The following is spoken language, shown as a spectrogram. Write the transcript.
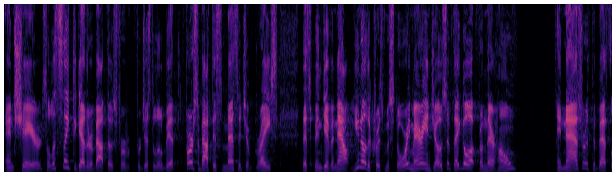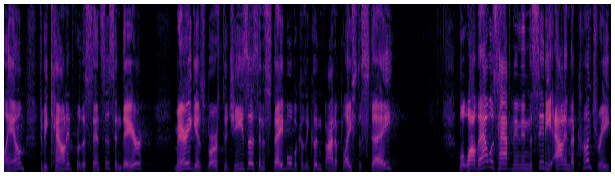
and shared. So let's think together about those for, for just a little bit. First, about this message of grace that's been given. Now, you know the Christmas story. Mary and Joseph, they go up from their home in Nazareth to Bethlehem to be counted for the census, and there, Mary gives birth to Jesus in a stable because he couldn't find a place to stay. But while that was happening in the city, out in the country,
